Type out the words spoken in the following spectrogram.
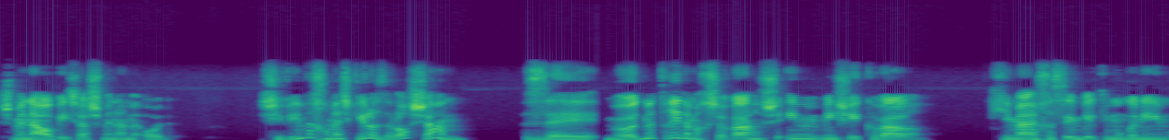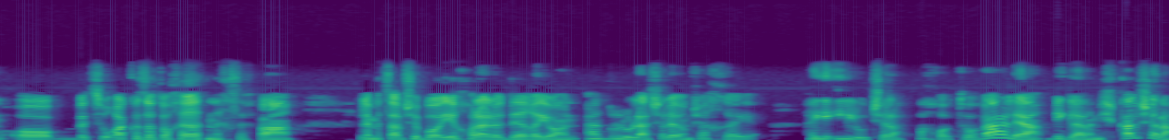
שמנה או באישה שמנה מאוד. 75 קילו זה לא שם. זה מאוד מטריד המחשבה שאם מישהי כבר קיימה יחסים בלתי מוגנים או בצורה כזאת או אחרת נחשפה למצב שבו היא יכולה להיות בהיריון, הגלולה של היום שאחרי, היעילות שלה פחות טובה עליה בגלל המשקל שלה.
